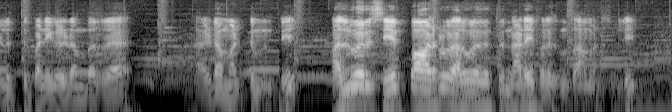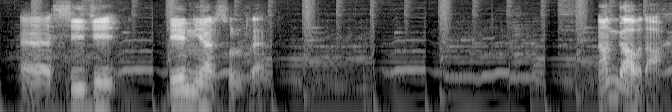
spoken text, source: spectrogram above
எழுத்து பணிகள் இடம்பெற இடம் மட்டுமின்றி பல்வேறு செயற்பாடுகள் ஒரு அலுவலகத்தில் நடைபெறுகின்றாம் என்று சொல்லி சிஜே டேனியார் சொல்றார். நான்காவதாக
